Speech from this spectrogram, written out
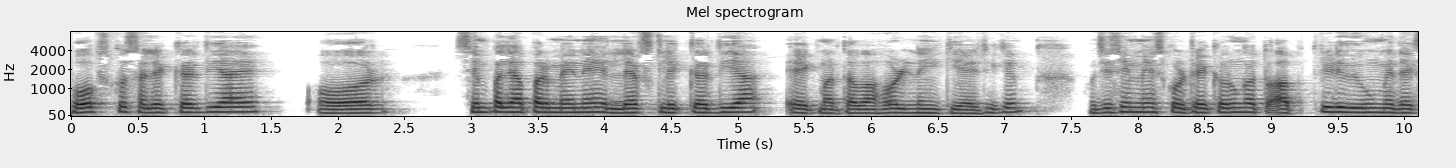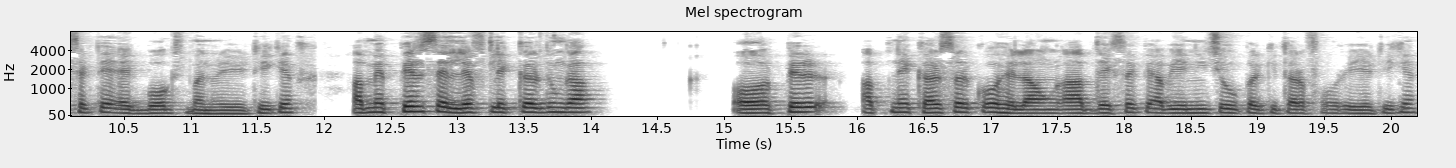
बॉक्स को सेलेक्ट कर दिया है और सिंपल यहाँ पर मैंने लेफ़्ट क्लिक कर दिया। एक मरतबा होल्ड नहीं किया है, ठीक है? जैसे मैं इसको ट्रैक करूँगा तो आप थ्री व्यू में देख सकते हैं, एक बॉक्स बन रही है, ठीक है? अब मैं फिर से लेफ़्ट क्लिक कर दूँगा और फिर अपने कर्सर को हिलाऊँगा। आप देख सकते हैं, अब ये नीचे ऊपर की तरफ़ हो रही है, ठीक है?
